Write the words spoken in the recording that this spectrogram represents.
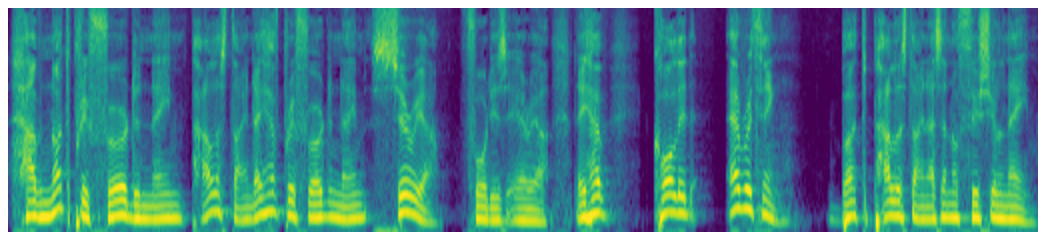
have not preferred the name Palestine. They have preferred the name Syria for this area. They have called it everything but Palestine as an official name.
